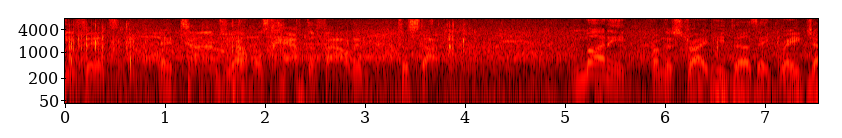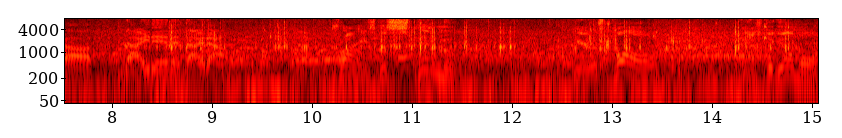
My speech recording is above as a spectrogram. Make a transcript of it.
defense. At times, you almost have to foul him to stop it. Money from the stripe. He does a great job night in and night out. Tries the spin move. Here's Paul. Pass to Gilmore.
